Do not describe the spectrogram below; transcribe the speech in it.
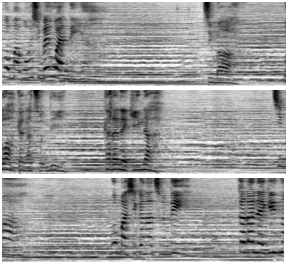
我嘛无想要怨你啊！今嘛。我干那存你，甲咱的囡仔。即马，我嘛是干那存你，甲咱的囡仔。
